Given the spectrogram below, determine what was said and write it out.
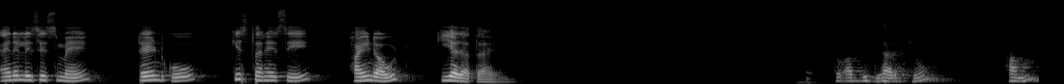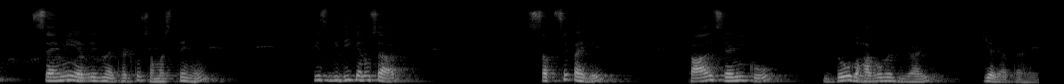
एनालिसिस में ट्रेंड को किस तरह से फाइंड आउट किया जाता है। तो अब विद्यार्थियों, हम सेमी एवरेज मेथड को समझते हैं। इस विधि के अनुसार सबसे पहले काल श्रेणी को दो भागों में विभाजित किया जाता है।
